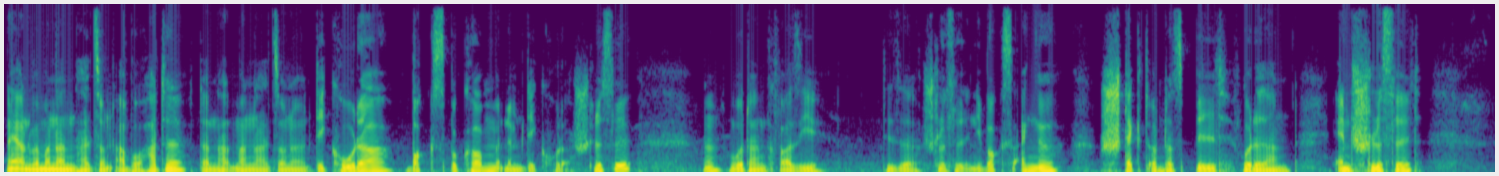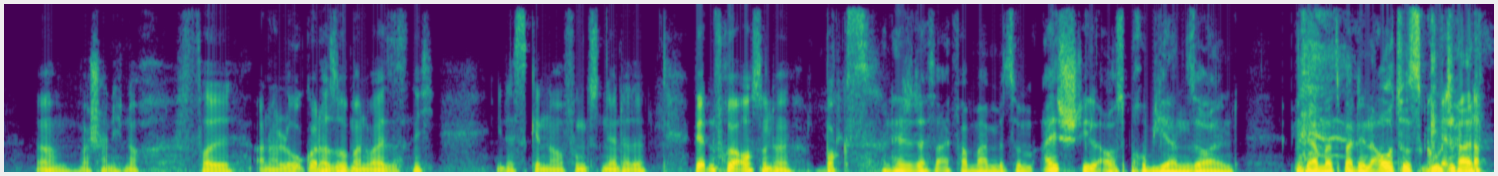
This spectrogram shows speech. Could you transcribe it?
Naja, und wenn man dann halt so ein Abo hatte, dann hat man halt so eine Decoder-Box bekommen mit einem Decoder-Schlüssel. Ne, wurde dann quasi diese Schlüssel in die Box eingesteckt und das Bild wurde dann entschlüsselt. Ähm, wahrscheinlich noch voll analog oder so, man weiß es nicht, wie das genau funktioniert hatte. Wir hatten früher auch so eine Box. Man hätte das einfach mal mit so einem Eisstiel ausprobieren sollen. Wie damals bei den Autoscootern.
